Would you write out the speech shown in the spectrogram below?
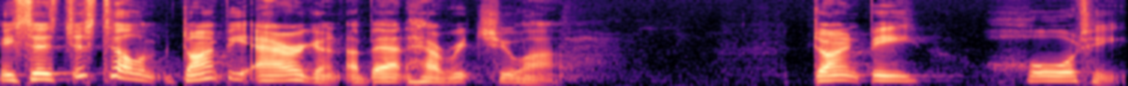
He says, just tell them, don't be arrogant about how rich you are. Don't be haughty,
